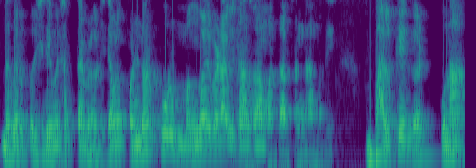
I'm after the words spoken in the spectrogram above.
नगर परिषदेमध्ये सत्ता मिळवली. त्यामुळे पंढरपूर मंगळवेढा विधानसभा मतदारसंघामध्ये भालके गट पुन्हा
